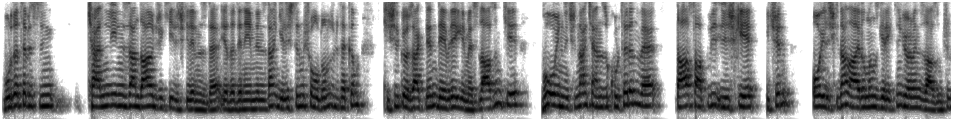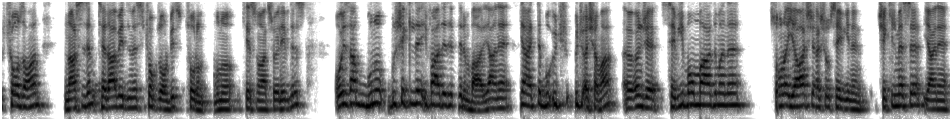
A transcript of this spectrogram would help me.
burada tabii sizin kendiliğinizden daha önceki ilişkilerinizde ya da deneyimlerinizden geliştirmiş olduğunuz bir takım kişilik özelliklerinin devreye girmesi lazım ki bu oyunun içinden kendinizi kurtarın ve daha sağlıklı bir ilişki için o ilişkiden ayrılmanız gerektiğini görmeniz lazım. Çünkü çoğu zaman narsizm tedavi edilmesi çok zor bir sorun. Bunu kesin olarak söyleyebiliriz. O yüzden bunu bu şekilde ifade edebilirim bari. Yani genellikle bu üç, üç aşama. E, önce sevgi bombardımanı, sonra yavaş yavaş o sevginin çekilmesi yani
